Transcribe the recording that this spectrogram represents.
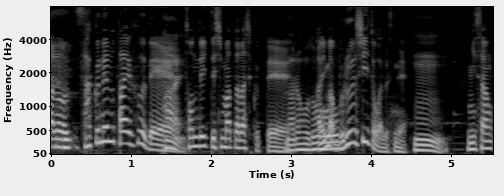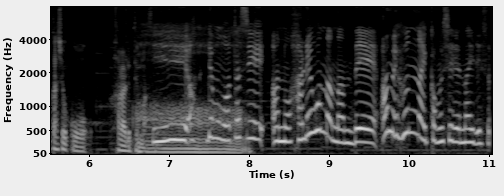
あの昨年の台風はい。で飛んでいってしまったらしくて、なるほど。あ今ブルーシートがですねうん。23箇所こう貼られてます。あえー、あでも私あの晴れ女なんで雨降んないかもしれないです。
